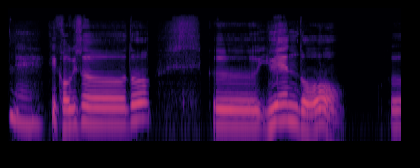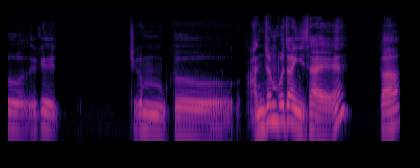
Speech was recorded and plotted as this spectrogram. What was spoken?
네. 그 거기서도 그 유엔도 그 이렇게 지금 그 안전보장 이사회가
